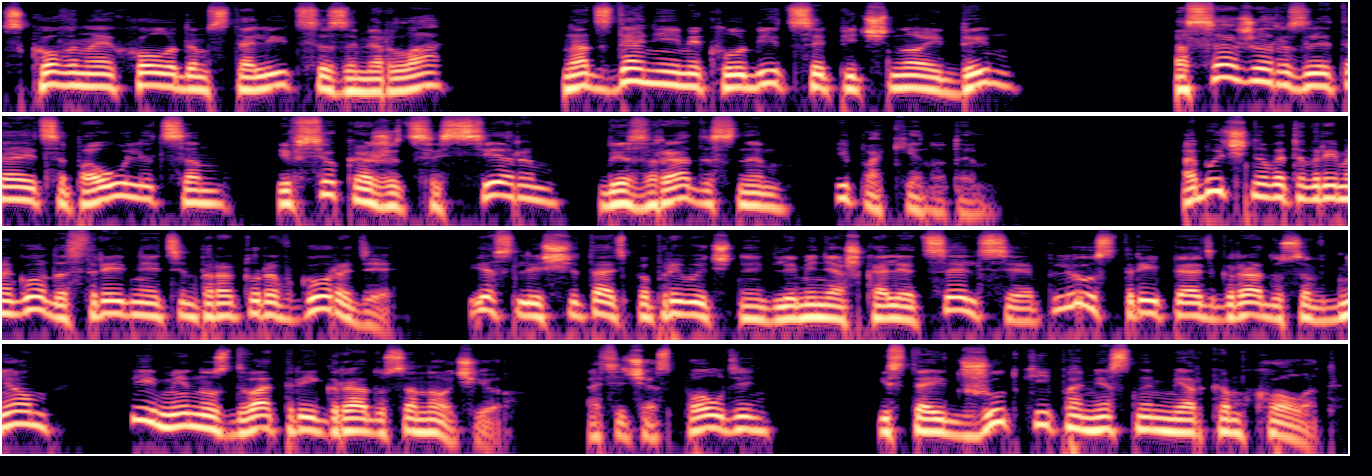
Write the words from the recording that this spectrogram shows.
Скованная холодом столица замерла, над зданиями клубится печной дым, а сажа разлетается по улицам, и все кажется серым, безрадостным и покинутым. Обычно в это время года средняя температура в городе, если считать по привычной для меня шкале Цельсия, плюс 3-5 градусов днем и минус 2-3 градуса ночью. А сейчас полдень, и стоит жуткий по местным меркам холод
